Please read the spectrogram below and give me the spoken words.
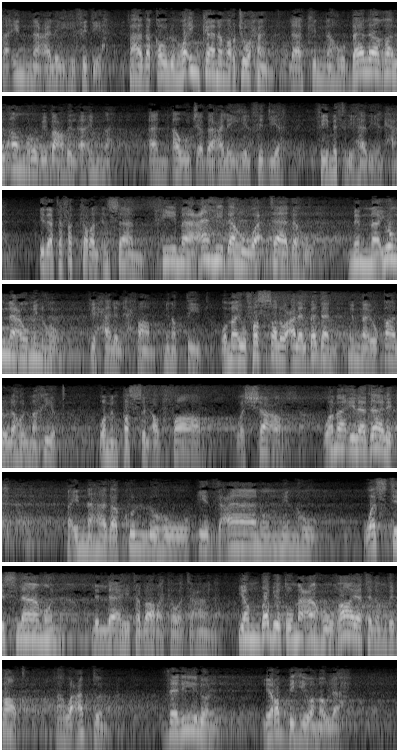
فإن عليه فدية. فهذا قول وإن كان مرجوحا لكنه بلغ الأمر ببعض الأئمة أن أوجب عليه الفدية في مثل هذه الحال. إذا تفكر الإنسان فيما عهده واعتاده مما يمنع منه في حال الإحرام من الطيب وما يفصل على البدن مما يقال له المخيط ومن قص الأظفار والشعر وما إلى ذلك فإن هذا كله إذعان منه واستسلام لله تبارك وتعالى. ينضبط معه غاية الانضباط فهو عبد ذليل لربه ومولاه.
